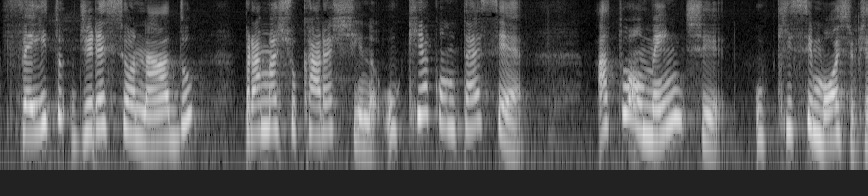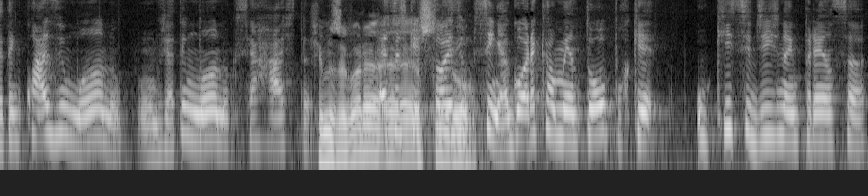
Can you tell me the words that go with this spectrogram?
feito, direcionado para machucar a China. O que acontece é, atualmente, o que se mostra, que já tem quase um ano, já tem um ano que se arrasta. Mas agora essas eh, questões, acelerou. sim, agora que aumentou, porque o que se diz na imprensa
